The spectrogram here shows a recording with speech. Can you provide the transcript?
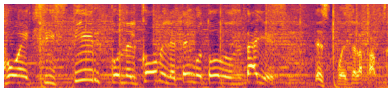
coexistir con el COVID. Le tengo todos los detalles después de la pausa.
